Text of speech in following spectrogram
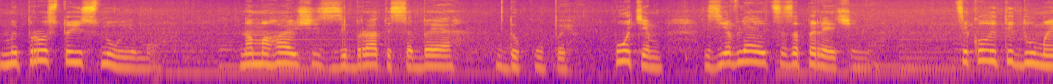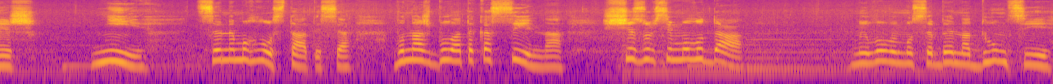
ми просто існуємо, намагаючись зібрати себе докупи. Потім з'являється заперечення. Це коли ти думаєш, ні, це не могло статися. Вона ж була така сильна, ще зовсім молода. Ми ловимо себе на думці,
